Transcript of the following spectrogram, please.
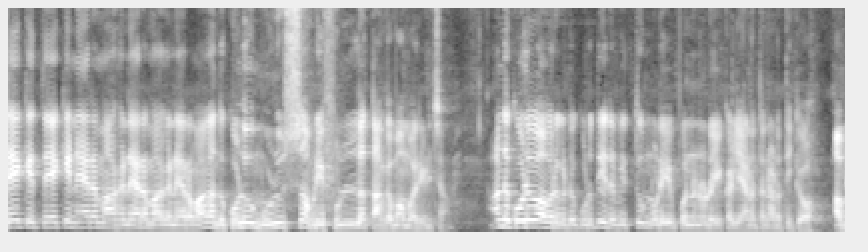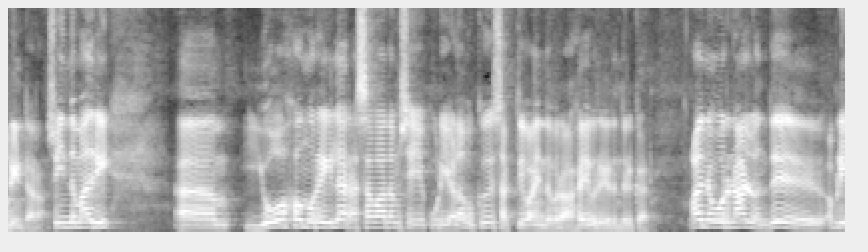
தேய்க்க தேய்க்க நேரமாக நேரமாக நேரமாக அந்த கொழு முழுசும் அப்படியே ஃபுல்லாக தங்கமாக மாறிடுச்சான் அந்த கொழுவை அவர்கிட்ட கொடுத்து இதை வித்து உன்னுடைய பொண்ணுனுடைய கல்யாணத்தை நடத்திக்கோ அப்படின்ட்டாராம். ஸோ இந்த மாதிரி யோக முறையில் ரசவாதம் செய்யக்கூடிய அளவுக்கு சக்தி வாய்ந்தவராக இவர் இருந்திருக்கார். அதில் ஒரு நாள் வந்து அப்படி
